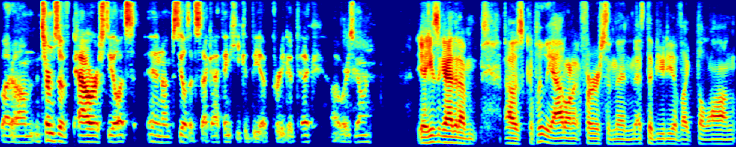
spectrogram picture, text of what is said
But um, in terms of power, steal, it's and um, steals at second. I think he could be a pretty good pick uh, where he's going. Yeah, he's a guy that I'm. I was completely out on at first, and then that's the beauty of like the long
